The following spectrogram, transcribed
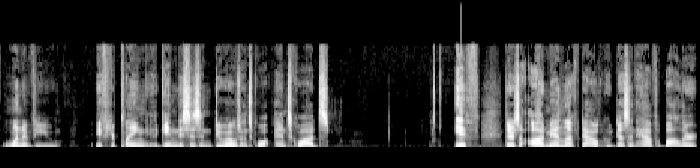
one of you, if you're playing, again, this is in duos and, squad and squads. If there's an odd man left out who doesn't have a baller,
